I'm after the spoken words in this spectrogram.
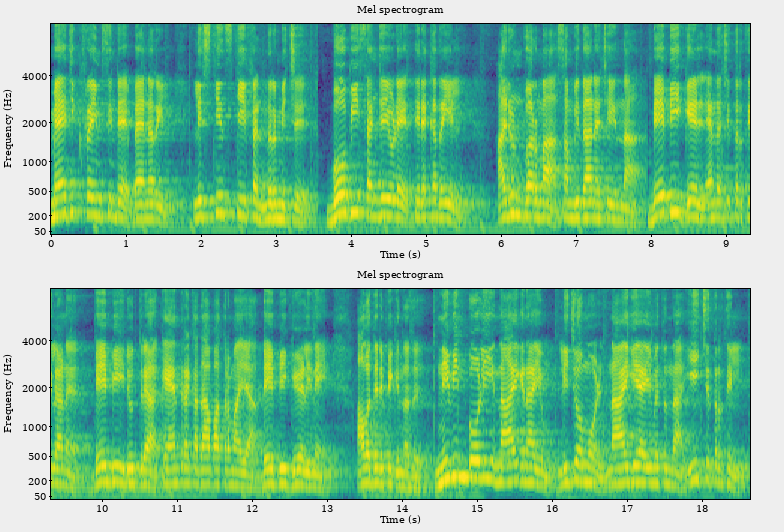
മാജിക് ഫ്രെയിംസിന്റെ ബാനറിൽ ലിസ്റ്റിൻ സ്റ്റീഫൻ നിർമ്മിച്ച് ബോബി സഞ്ജയുടെ തിരക്കഥയിൽ അരുൺ വർമ്മ സംവിധാനം ചെയ്യുന്ന ബേബി ഗേൾ എന്ന ചിത്രത്തിലാണ് ബേബി രുദ്ര കേന്ദ്ര കഥാപാത്രമായ ബേബി ഗേളിനെ അവതരിപ്പിക്കുന്നത്. നിവിൻ പോളി നായകനായും ലിജോ മോൾ നായികയായും എത്തുന്ന ഈ ചിത്രത്തിൽ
